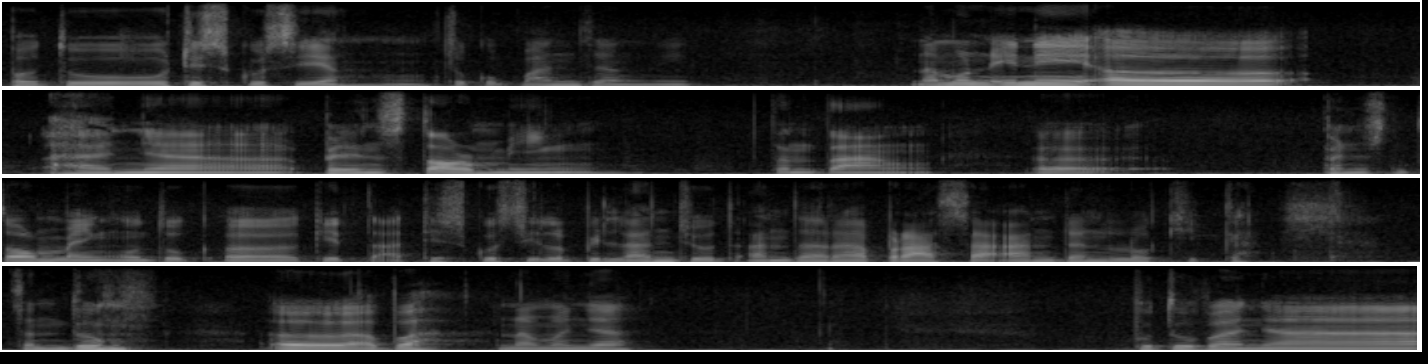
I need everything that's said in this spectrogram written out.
butuh diskusi yang cukup panjang nih namun ini e, hanya brainstorming tentang e, brainstorming untuk uh, kita diskusi lebih lanjut antara perasaan dan logika. Cenderung uh, apa namanya butuh banyak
